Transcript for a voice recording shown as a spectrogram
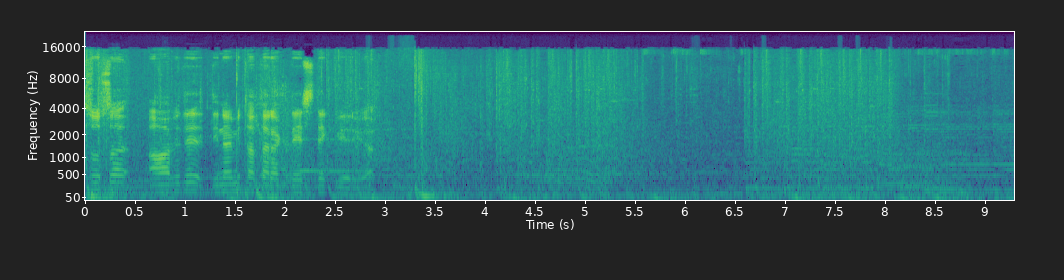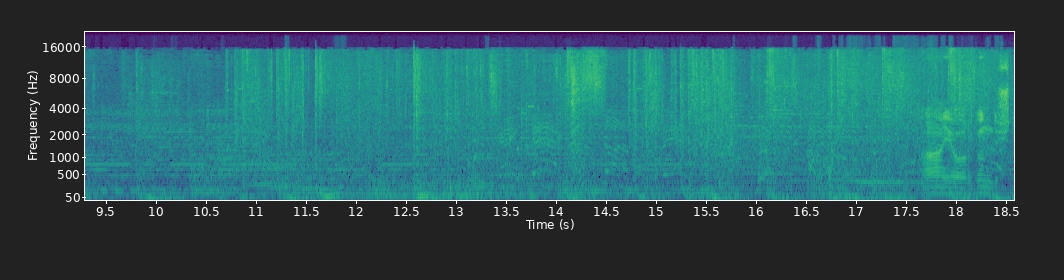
Nasıl olsa abi de dinamit atarak destek veriyor. Aa yorgun düştü.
